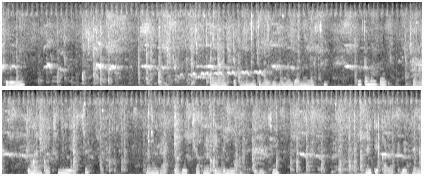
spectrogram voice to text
ছুড়ে নিই। নাইনটিটা কেমন মতো বলব আমার বর নিয়ে এসছে কিন্তু আমার বর চারটে নাইনটি একসঙ্গে নিয়ে এসছে তার মধ্যে একটা হচ্ছে আপনার তিনটে মুখে দিচ্ছি নাইটির কালারটা ভালো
